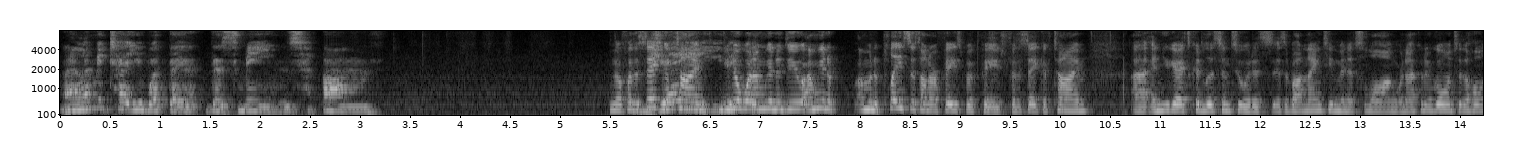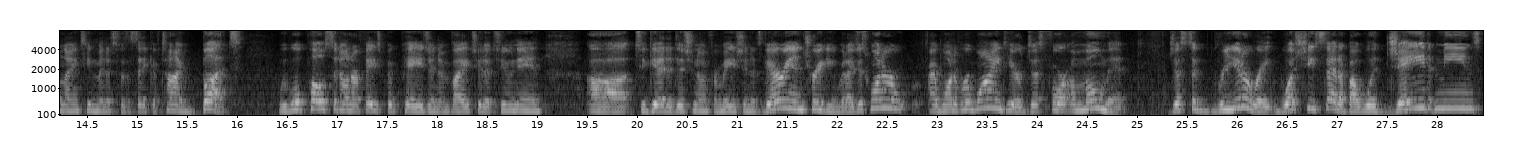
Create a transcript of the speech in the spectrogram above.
Now, let me tell you what they, this means. Um, no, for the sake Jade, of time, you know what I'm going to do? I'm going to I'm going to place this on our Facebook page for the sake of time. Uh, and you guys could listen to it. It's, it's about 19 minutes long. We're not going to go into the whole 19 minutes for the sake of time, but we will post it on our Facebook page and invite you to tune in uh, to get additional information. It's very intriguing, but I just want to I want to rewind here just for a moment, just to reiterate what she said about what jade means,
